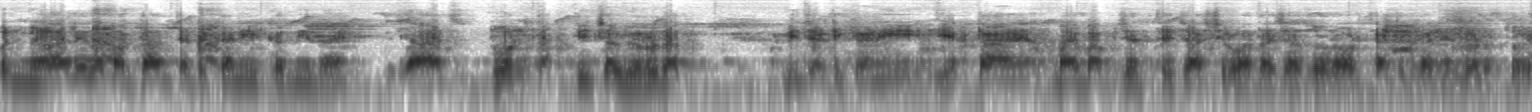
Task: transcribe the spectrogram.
पण मिळालेलं मतदान त्या ठिकाणी कमी नाही. आज दोन ताकदीच्या विरोधात मी त्या ठिकाणी एकटा मायबाप जनतेच्या आशीर्वादाच्या जोरावर त्या ठिकाणी लढतोय.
